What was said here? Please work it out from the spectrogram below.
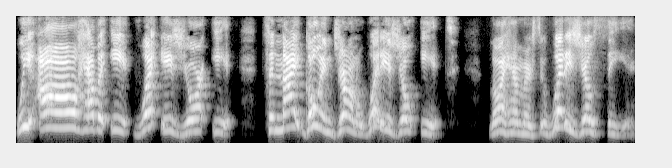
We all have a it. What is your it? Tonight, go and journal. What is your it? Lord have mercy. What is your sin?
